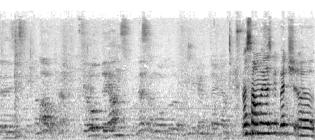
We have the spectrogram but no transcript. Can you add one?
televizijskih kanalov, celo dejansko, ne samo No, samo jaz bi pač uh,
